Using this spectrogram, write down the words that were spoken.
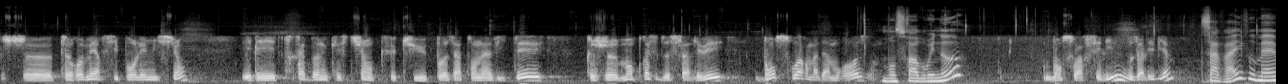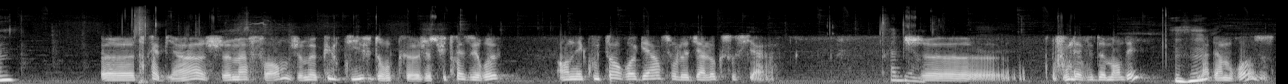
Je te remercie pour l'émission et les très bonnes questions que tu poses à ton invité, que je m'empresse de saluer. Bonsoir Madame Rose. Bonsoir Bruno, Bonsoir Céline, vous allez bien? Ça va et vous-même? Euh, Très bien, je m'informe, je me cultive, donc euh, je suis très heureux en écoutant Regard sur le dialogue social. Très bien. Je voulais vous demander, Mhm. Madame Rose,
